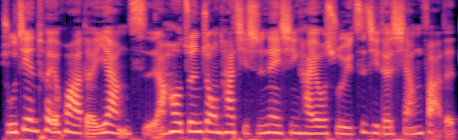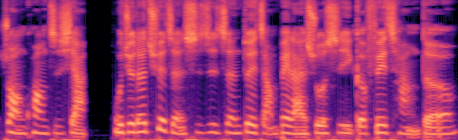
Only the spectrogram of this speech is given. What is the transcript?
逐渐退化的样子，然后尊重他其实内心还有属于自己的想法的状况之下，我觉得确诊失智症对长辈来说是一个非常的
